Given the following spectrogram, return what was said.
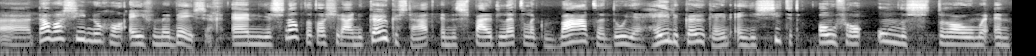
uh, daar was hij nog wel even mee bezig. En je snapt dat als je daar in die keuken staat en er spuit letterlijk water door je hele keuken heen. En je ziet het overal onderstromen. En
